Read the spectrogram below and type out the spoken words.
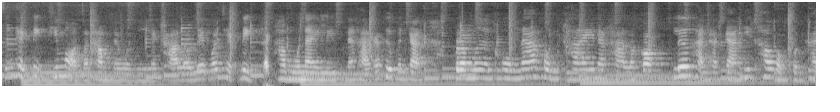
ซึ่งเทคนิคที่หมอจะทำในวันนี้นะคะ เราเรียกว่าเทคนิค harmonize นะคะ ก็คือเป็นการประเมินโครงหน้าคนไข้นะคะ แล้วก็เลือกหัตถการที่เข้ากับคนไข้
